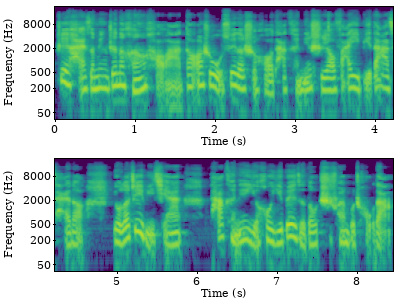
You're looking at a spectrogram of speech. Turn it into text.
这孩子命真的很好啊，到二十五岁的时候，他肯定是要发一笔大财的。有了这笔钱，他肯定以后一辈子都吃穿不愁的。”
